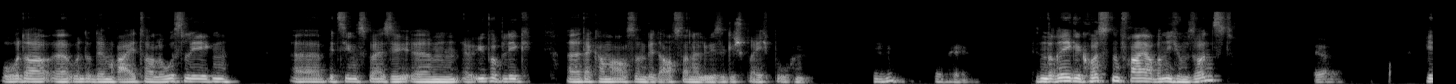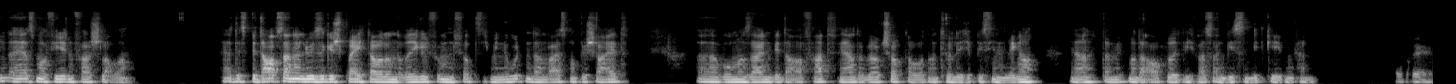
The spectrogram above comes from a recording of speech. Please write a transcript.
oder äh, unter dem Reiter loslegen, äh, beziehungsweise ähm, Überblick. Äh, da kann man auch so ein Bedarfsanalysegespräch buchen. Mhm. Okay. In der Regel kostenfrei, aber nicht umsonst. Ja. Hinterher ist man auf jeden Fall schlauer. Ja, das Bedarfsanalysegespräch dauert in der Regel 45 Minuten, dann weiß man Bescheid, äh, wo man seinen Bedarf hat. Ja, der Workshop dauert natürlich ein bisschen länger, ja, damit man da auch wirklich was an Wissen mitgeben kann. Okay.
